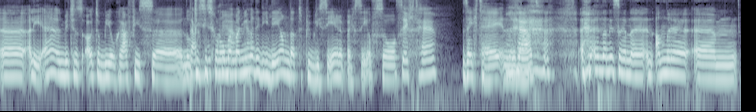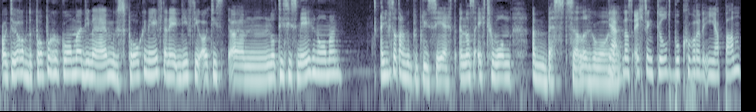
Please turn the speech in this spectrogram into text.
Uh, allee, hè, een beetje autobiografisch uh, notities genomen, ja, maar niet ja. met het idee om dat te publiceren per se of zo. Zegt hij. Zegt hij, inderdaad. en dan is er een, eh, een andere um, auteur op de proppen gekomen die met hem gesproken heeft. En hij, die heeft die autis, um, notities meegenomen. En die heeft dat dan gepubliceerd. En dat is echt gewoon een bestseller geworden. Ja, dat is echt een cultboek geworden in Japan.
